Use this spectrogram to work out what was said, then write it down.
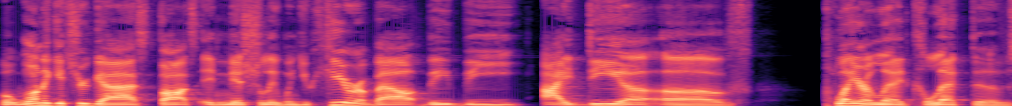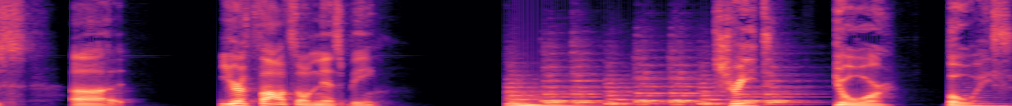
but want to get your guys' thoughts initially when you hear about the the idea of player led collectives. Uh, your thoughts on this, B? Treat your boys.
